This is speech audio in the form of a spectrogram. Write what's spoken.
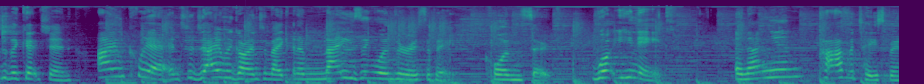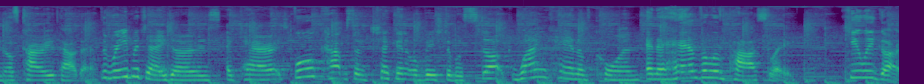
to the kitchen. I'm Claire and today we're going to make an amazing winter recipe, corn soup. What you need, an onion, half a teaspoon of curry powder, three potatoes, a carrot, four cups of chicken or vegetable stock, one can of corn and a handful of parsley. Here we go.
